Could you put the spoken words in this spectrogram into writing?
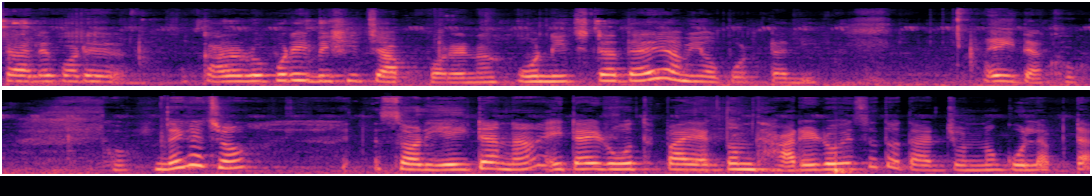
তাহলে পরে কারোর ওপরেই বেশি চাপ পড়ে না। ও নিচটা দেয় আমি ওপরটা দিই। এই দেখো, দেখেছ? সরি এইটা না, এটাই রোদ পায়, একদম ধারে রয়েছে তো, তার জন্য গোলাপটা।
